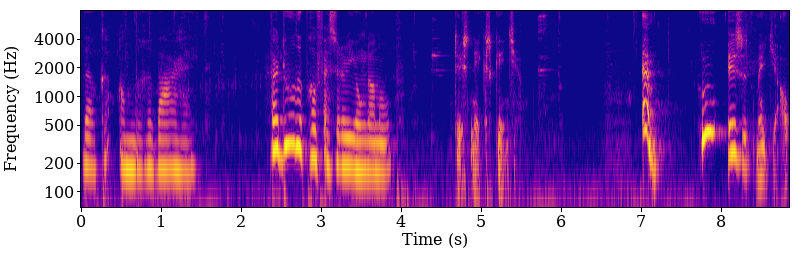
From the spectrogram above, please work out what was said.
Welke andere waarheid? Waar doelde professor de Jong dan op? Het is niks, kindje. En, hoe is het met jou?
